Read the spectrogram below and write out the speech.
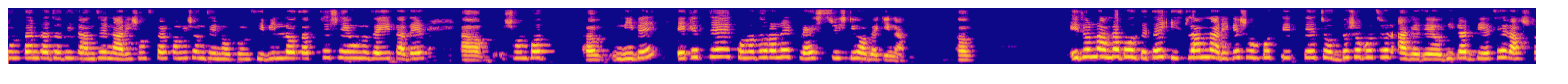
সন্তানরা যদি চান যে নারী সংস্কার কমিশন যে নতুন সিভিল ল চাচ্ছে সেই অনুযায়ী তাদের সম্পদ নিবে, এক্ষেত্রে কোনো ধরনের ক্লেশ সৃষ্টি হবে কিনা? এই জন্য আমরা বলতে চাই, ইসলাম নারীকে সম্পত্তিতে চোদ্দশো বছর আগে যে অধিকার দিয়েছে রাষ্ট্র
